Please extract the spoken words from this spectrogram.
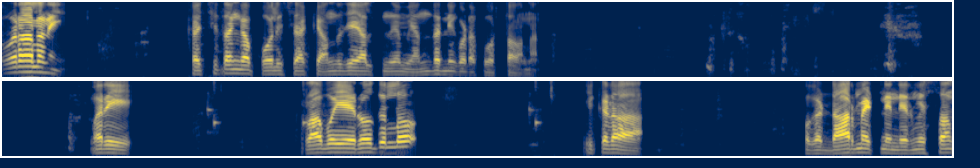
వివరాలని ఖచ్చితంగా పోలీస్ శాఖకి అందజేయాల్సిందిగా మీ అందరినీ కూడా కోరుతా ఉన్నాను. మరి రాబోయే రోజుల్లో ఇక్కడ ఒక డార్మెట్ని నిర్మిస్తాం.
